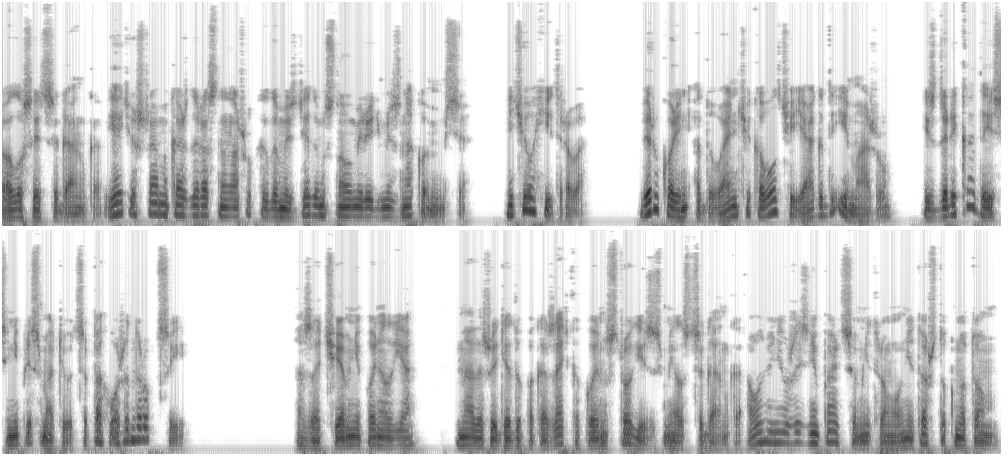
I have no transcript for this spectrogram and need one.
волосая цыганка. «Я эти шрамы каждый раз наношу, когда мы с дедом с новыми людьми знакомимся. Ничего хитрого. Беру корень одуванчика, волчьи ягоды и мажу. Издалека, да если не присматриваться, похоже на рубцы». «А зачем?» — не понял я. «Надо же деду показать, какой он строгий», — засмеялась цыганка. «А он меня в жизни пальцем не тронул, не то что кнутом».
